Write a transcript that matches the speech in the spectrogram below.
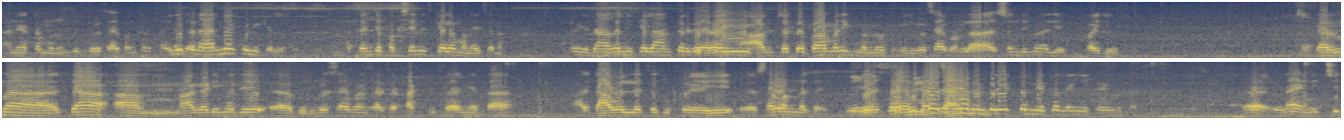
आणि आता म्हणून भुजबळ साहेबांकडे. अन्याय कोणी केला? त्यांच्या पक्षानेच केलं म्हणायचं ना दादांनी केला अंतर्गत काही आमचं तर प्रामाणिक म्हणणं होतं भुजबळ साहेबांना संधी मिळाली पाहिजे होती कारण त्या आघाडीमध्ये भुजबळ साहेबांसारखा ताकदीचा नेता डावलल्याचं दुःख हे सर्वांनाच आहे. भुजबळ साहेबांनंतर एक पण नेता नाहीये का एवढं का? अं, नाही निश्चित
